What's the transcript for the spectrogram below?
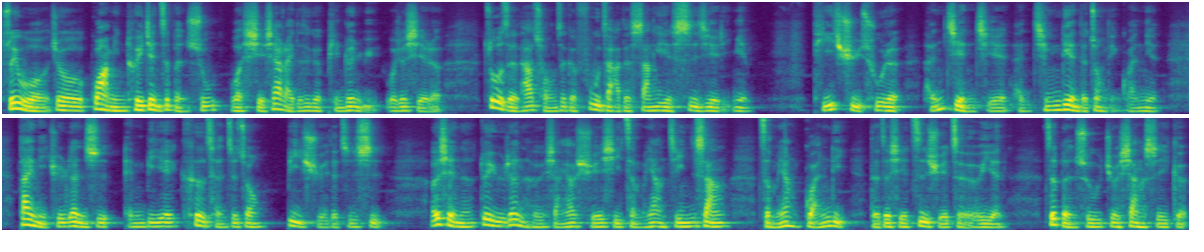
所以我就挂名推荐这本书。我写下来的这个评论语，我就写了，作者他从这个复杂的商业世界里面提取出了很简洁、很精炼的重点观念，带你去认识 MBA 课程之中。必学的知识，而且呢，对于任何想要学习怎么样经商、怎么样管理的这些自学者而言，这本书就像是一个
